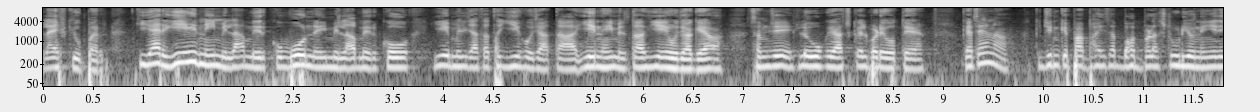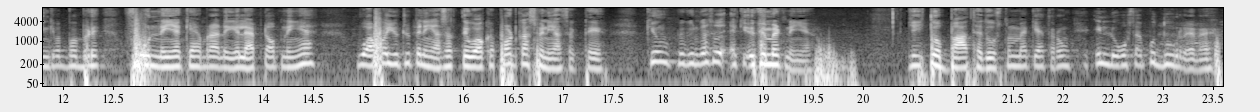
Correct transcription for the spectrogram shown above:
लाइफ के ऊपर, कि यार ये नहीं मिला मेरे को, वो नहीं मिला मेरे को, ये मिल जाता तो ये हो जाता, ये नहीं मिलता, ये हो जा गया। समझे? लोगों के आजकल बड़े होते हैं। कहते हैं ना कि जिनके पास भाई साहब बहुत बड़ा स्टूडियो नहीं है, जिनके पास बहुत बड़े फ़ोन नहीं है कैमरा नहीं है लैपटॉप नहीं है, वो आपका यूट्यूब पे नहीं आ सकते, वो आपके पॉडकास्ट पे नहीं आ सकते। क्यों? क्योंकि उनके पास इक्विपमेंट नहीं है। यही तो बात है दोस्तों, मैं कहता रहा हूँ इन लोगों से आपको दूर रहना है।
